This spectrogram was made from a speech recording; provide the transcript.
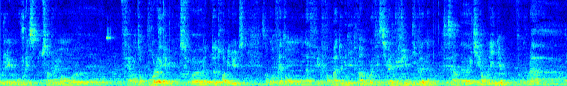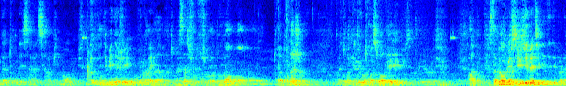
projet qu'on voulait tout simplement euh, faire en tant que prologue sur 2-3 minutes. Donc en fait, on, on a fait le format 2 minutes 20 pour le festival du film Nikon, C'est ça. euh, qui est en ligne. Donc on a, on a tourné ça assez rapidement, puisque tout est déménagé. On on a tourné ça sur, sur novembre en, trois tournages. Ouais, trois, quatre fois. trois soirées, et puis c'était. euh, Ah, faut En savoir, plus, que- il y a eu des matinées, t'étais pas là.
